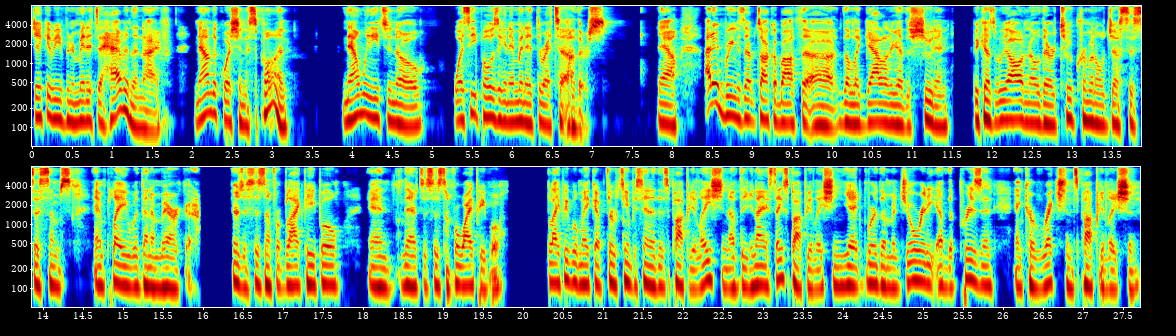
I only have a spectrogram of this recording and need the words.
Jacob even admitted to having the knife. Now the question is spun. Now we need to know was he posing an imminent threat to others? Now, I didn't bring this up to talk about the uh, the legality of the shooting because we all know there are two criminal justice systems in play within America. There's a system for black people and there's a system for white people. Black people make up 13% of this population, of the United States population, yet we're the majority of the prison and corrections population.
